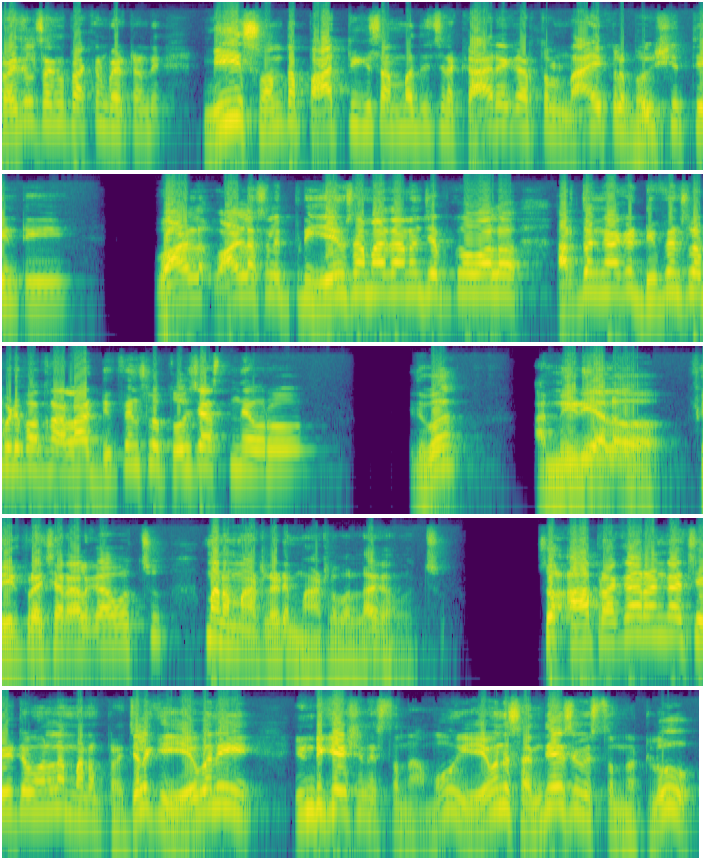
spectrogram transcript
ప్రజల సంగతి పక్కన పెట్టండి. మీ సొంత పార్టీకి సంబంధించిన కార్యకర్తలు నాయకుల భవిష్యత్తు ఏంటి? వాళ్ళ వాళ్ళు అసలు ఇప్పుడు ఏం సమాధానం చెప్పుకోవాలో అర్థం కాక డిఫెన్స్లో పడిపోతున్నారు. అలా డిఫెన్స్లో తోసేస్తుంది ఎవరు? ఇదిగో ఆ మీడియాలో ఫేక్ ప్రచారాలు కావచ్చు మనం మాట్లాడే మాటల వల్ల కావచ్చు. సో ఆ ప్రకారంగా చేయటం వల్ల మనం ప్రజలకి ఏమని ఇండికేషన్ ఇస్తున్నాము ఏమని సందేశం ఇస్తున్నట్లు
